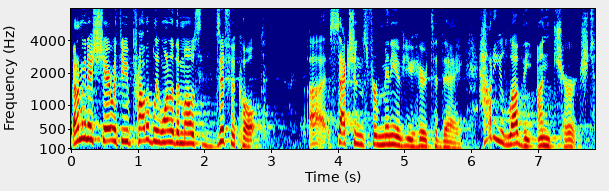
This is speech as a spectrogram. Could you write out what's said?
But I'm going to share with you probably one of the most difficult uh, sections for many of you here today. How do you love the unchurched?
